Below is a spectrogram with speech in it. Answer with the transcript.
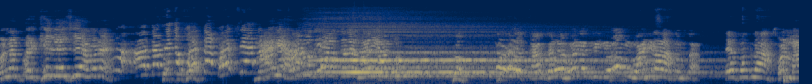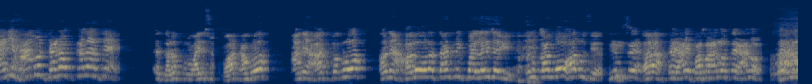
મને પરખી લે છે. હમણે. આ તમને તો ફરકતા ફરક છે મારી હારું કોલ કરે મારી હારું. એક કામ કરો મને બીજો હું વાંચે તમતા એ પંકલા પણ મારી હામું ઝડપ કરે છે. એ ઝડપ મારી વાત સાંભળો. આને હાથ પકડો અને હાલો ઓલા તાંત્રિક પાસે લઈ જવી. એનું કામ બહુ સારું છે. એમ છે? હા. એ આય બાબા હાલો તે હાલો. હાલો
